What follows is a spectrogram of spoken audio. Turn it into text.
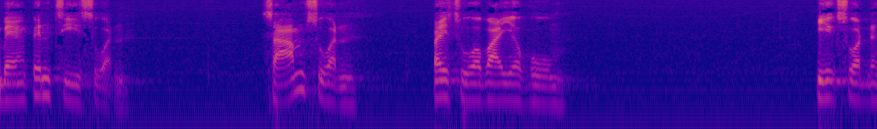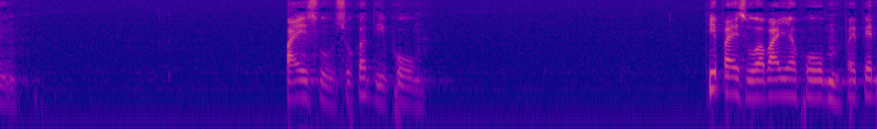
แบ่งเป็นสี่ส่วน สามส่วนไปสู่อบายภูมิ อีกส่วนหนึ่ง ไปสู่สุคติภูมิ ที่ไปสู่อบายภูมิไปเป็น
